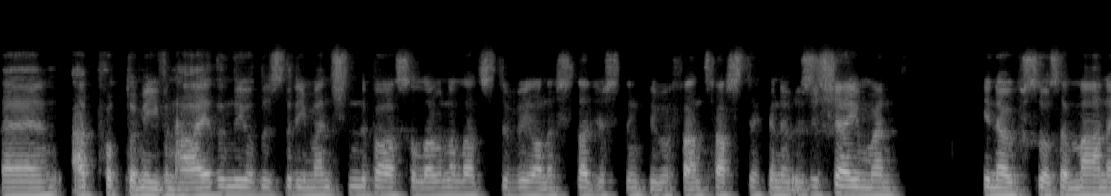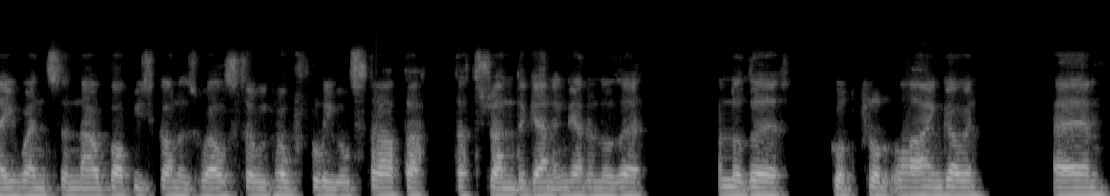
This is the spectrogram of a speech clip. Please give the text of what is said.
And um, I'd put them even higher than the others that he mentioned, the Barcelona lads, to be honest. I just think they were fantastic. And it was a shame when you know, sort of Mane went and now Bobby's gone as well. So hopefully we'll start that that trend again and get another another good front line going. Um,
